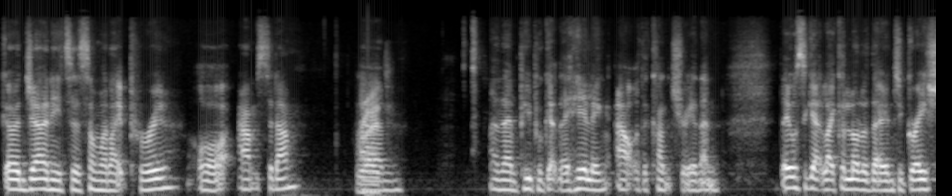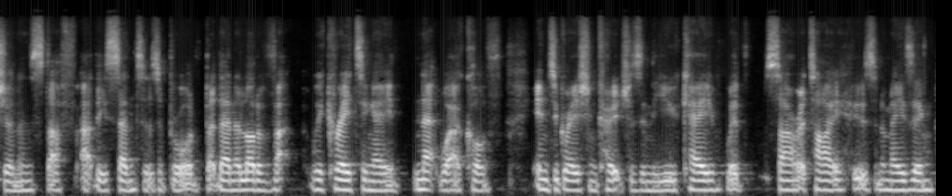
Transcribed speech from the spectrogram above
go and journey to somewhere like Peru or Amsterdam, Right. Um, and then people get their healing out of the country, and then they also get like a lot of their integration and stuff at these centers abroad. But then a lot of that, we're creating a network of integration coaches in the UK with Sara Tai, who's an amazing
